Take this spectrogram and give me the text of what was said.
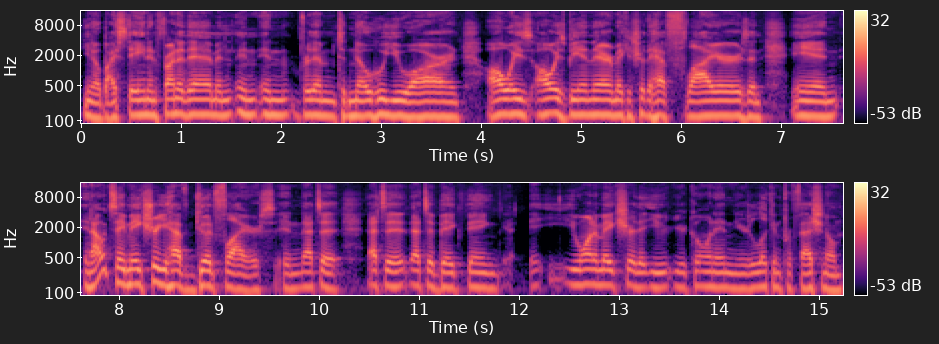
you know by staying in front of them and, and, and for them to know who you are and always always being there, and making sure they have flyers and and and I would say make sure you have good flyers and that's a that's a that's a big thing. You want to make sure that you you're going in, and you're looking professional,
